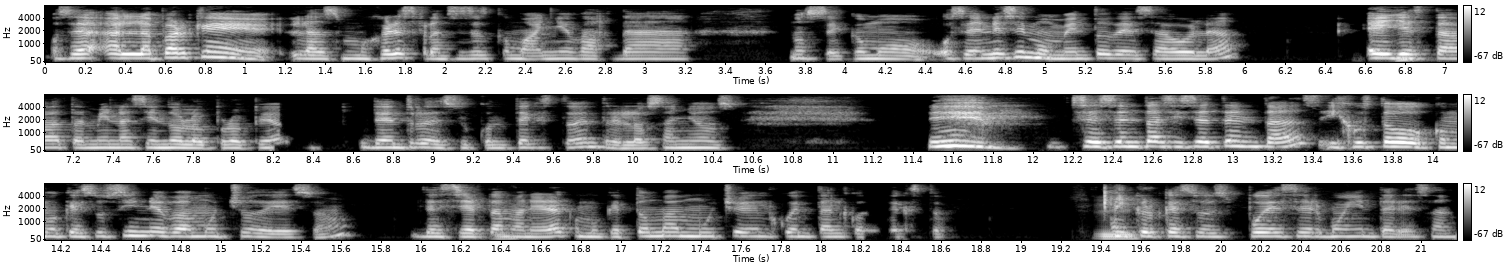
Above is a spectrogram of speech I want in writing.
o sea, a la par que las mujeres francesas como Agne Varda, no sé, como, o sea, en ese momento de esa ola, ella estaba también haciendo lo propio dentro de su contexto entre los años eh, 60 y 70 y justo como que su cine va mucho de eso. de cierta Sí. manera, como que toma mucho en cuenta el contexto. Y creo que eso es puede ser muy interesante.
